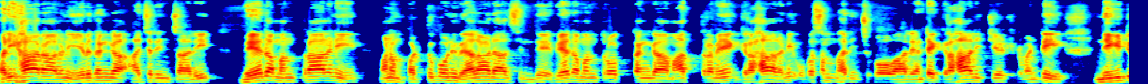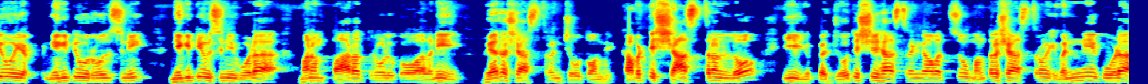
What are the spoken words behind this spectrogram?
పరిహారాలను ఏ విధంగా ఆచరించాలి వేద మంత్రాలని మనం పట్టుకొని వేలాడాల్సిందే. వేద మంత్రోక్తంగా మాత్రమే గ్రహాలని ఉపసంహరించుకోవాలి. అంటే గ్రహాలు ఇచ్చేటటువంటి నెగిటివ్ నెగిటివ్ రోల్స్ని నెగిటివ్స్ని కూడా మనం పారద్రోలుకోవాలని వేదశాస్త్రం చెబుతోంది. కాబట్టి శాస్త్రంలో ఈ యొక్క జ్యోతిష్య శాస్త్రం కావచ్చు మంత్రశాస్త్రం ఇవన్నీ కూడా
